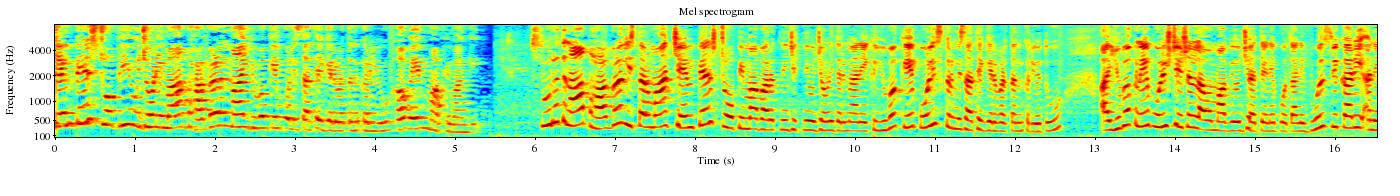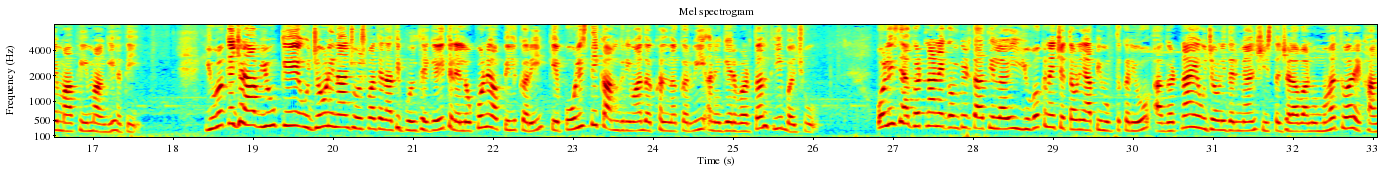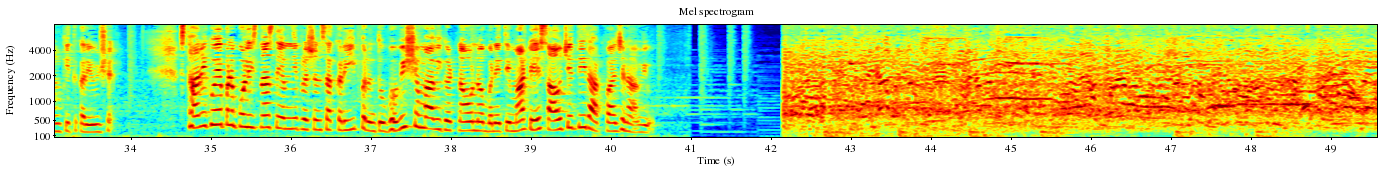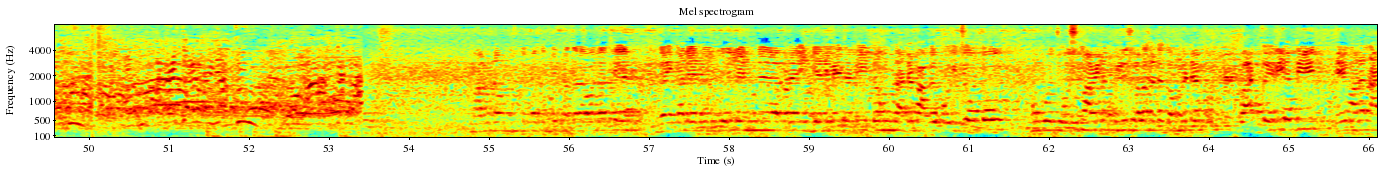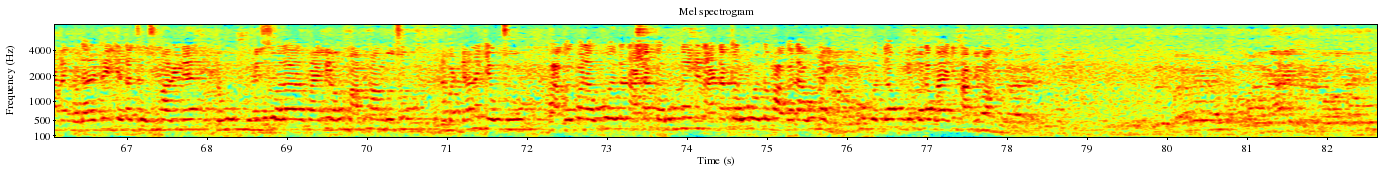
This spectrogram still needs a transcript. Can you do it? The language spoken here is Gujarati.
ચેમ્પિયન્સ ટ્રોફી ઉજવણીમાં ભાગળમાં યુવકે પોલીસ સાથે ગેરવર્તન કર્યું. હવે માફી માંગી. સુરતના ભાગળ વિસ્તારમાં ચેમ્પિયન્સ ટ્રોફીમાં ભારતની જીતની ઉજવણી દરમિયાન એક યુવકે પોલીસ કર્મી સાથે ગેરવર્તન કર્યું હતું. આ યુવકને પોલીસ સ્ટેશન લાવવામાં આવ્યો, જ્યાં તેણે પોતાની ભૂલ સ્વીકારી અને માફી માંગી હતી. યુવકે જણાવ્યું કે ઉજવણીના જોશમાં તેનાથી ભૂલ થઈ ગઈ. તેણે લોકોને અપીલ કરી કે પોલીસની કામગીરીમાં દખલ ન કરવી અને ગેરવર્તનથી બચવું. પોલીસે આ ઘટનાને ગંભીરતાથી લઈ યુવકને ચેતવણી આપી મુક્ત કર્યો. આ ઘટનાએ ઉજવણી દરમિયાન શિસ્ત જાળવવાનું મહત્વ રેખાંકિત કર્યું છે. સ્થાનિકોએ પણ પોલીસના સંયમની પ્રશંસા કરી, પરંતુ ભવિષ્યમાં આવી ઘટનાઓ ન બને તે માટે સાવચેતી રાખવા જણાવ્યું. મારું નામ મુસ્તફા સબ્દુલ મદરાવાલા છે. ગઈકાલે ન્યુઝીલેન્ડ આપણે ઇન્ડિયાની મેચ હતી તો હું રાતે ભાગે પહોંચ્યો હતો. હું બહુ જોશમાં આવીને પોલીસવાળા સાથે ગમે તેમ વાત કરી હતી. એ મારા નાટક વધારે થઈ ગયા હતા જોશમાં આવીને. તો હું પોલીસવાળા પાસેથી હું માફી માંગુ છું અને બધાને કહું છું ભાગલ પર આવવું હોય તો નાટક કરવું નહીં નાટક કરવું હોય તો ભાગલ આવવું નહીં. હું બધા પોલીસવાળા પાસેથી માફી માંગુ છું.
